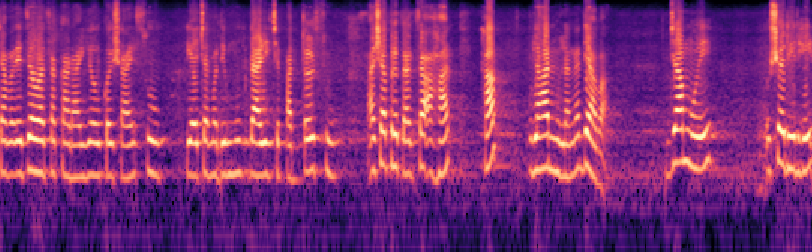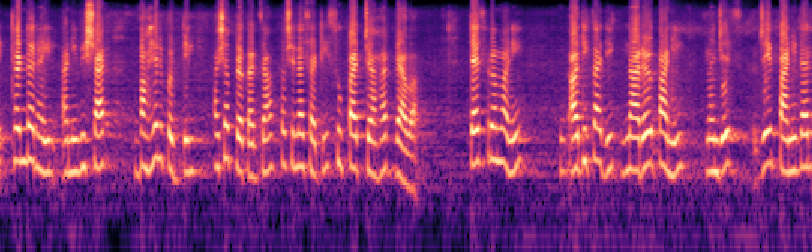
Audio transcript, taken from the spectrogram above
त्यामध्ये जवाचा काढा यव कषाय सूप याच्यामध्ये मूग डाळीचे पातळ सूप अशा प्रकारचा आहार हा लहान मुलांना द्यावा. ज्यामुळे शरीर हे थंड राहील आणि विषार बाहेर पडतील अशा प्रकारचा पचनासाठी सुपाच्य आहार द्यावा. त्याचप्रमाणे अधिकाधिक नारळ पाणी म्हणजेच जे पाणीदार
